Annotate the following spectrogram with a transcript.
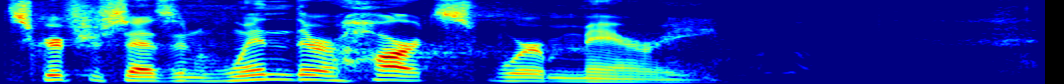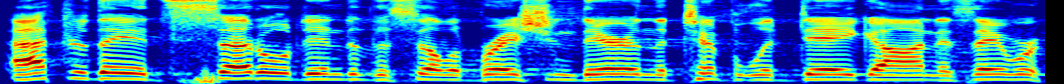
Scripture says, and when their hearts were merry, after they had settled into the celebration there in the temple of Dagon, as they were,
